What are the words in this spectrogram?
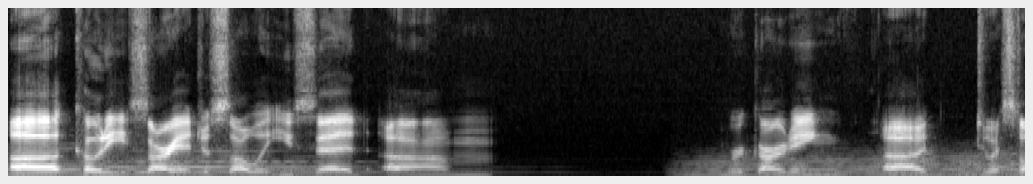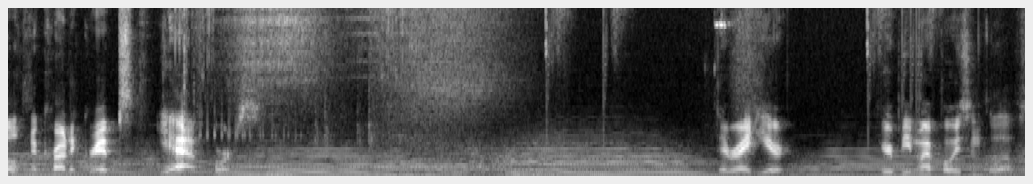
Uh, Cody, sorry, I just saw what you said, um, regarding, uh, do I still have necrotic grips? Yeah, of course. They're right here. Here be my poison gloves.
